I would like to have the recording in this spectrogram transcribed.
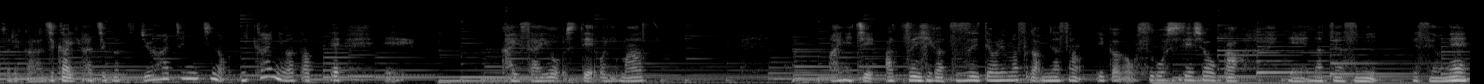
それから次回8月18日の2回にわたって、えー、開催をしております。毎日暑い日が続いておりますが皆さんいかがお過ごしでしょうか、えー、夏休みですよね、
